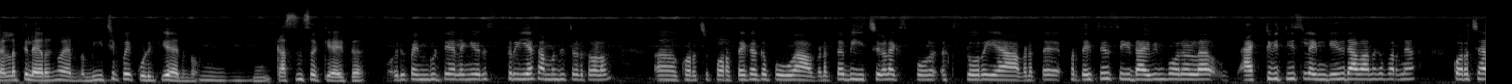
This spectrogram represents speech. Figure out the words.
വെള്ളത്തിൽ ഇറങ്ങുമായിരുന്നു ബീച്ചിൽ പോയി കുളിക്കുമായിരുന്നു കസിൻസ് ഒക്കെ ആയിട്ട്. ഒരു പെൺകുട്ടി അല്ലെങ്കിൽ ഒരു സ്ത്രീയെ സംബന്ധിച്ചിടത്തോളം കുറച്ച് പുറത്തേക്കൊക്കെ പോവുക അവിടുത്തെ ബീച്ചുകൾ എക്സ്പ്ലോർ എക്സ്പ്ലോർ ചെയ്യുക അവിടുത്തെ പ്രത്യേകിച്ച് സീ ഡൈവിംഗ് പോലുള്ള ആക്ടിവിറ്റീസിൽ എൻഗേജ്ഡ് ആവാന്നൊക്കെ പറഞ്ഞാൽ കുറച്ച്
